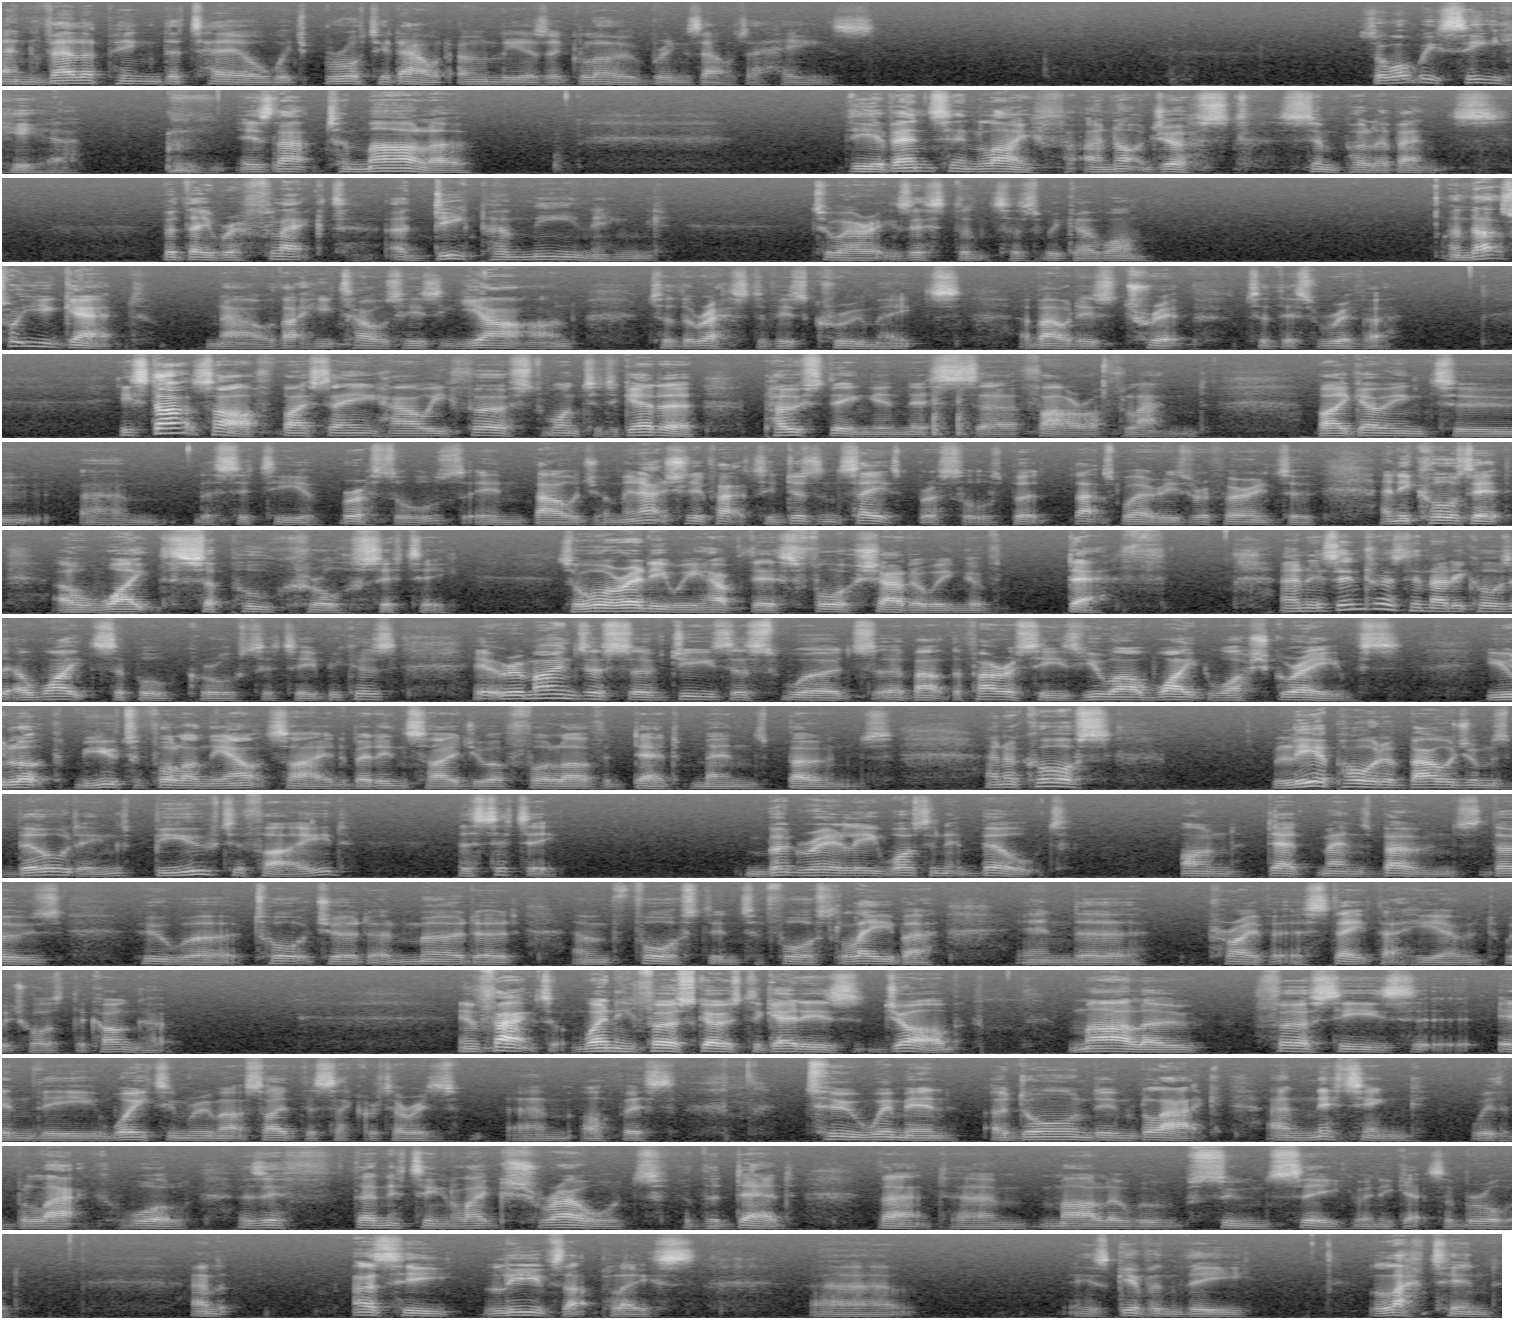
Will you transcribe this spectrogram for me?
enveloping the tale which brought it out only as a glow brings out a haze. So, what we see here is that to Marlowe, the events in life are not just simple events, but they reflect a deeper meaning to our existence as we go on. And that's what you get now that he tells his yarn to the rest of his crewmates about his trip to this river. He starts off by saying how he first wanted to get a posting in this uh, far off land by going to um, the city of Brussels in Belgium. And actually, in fact, he doesn't say it's Brussels, but that's where he's referring to. And he calls it a white sepulchral city. So already we have this foreshadowing of death. And it's interesting that he calls it a white sepulchral city because it reminds us of Jesus' words about the Pharisees you are whitewashed graves. You look beautiful on the outside, but inside you are full of dead men's bones. And of course, Leopold of Belgium's buildings beautified the city. But really, wasn't it built on dead men's bones? Those who were tortured and murdered and forced into forced labour in the private estate that he owned, which was the Congo. In fact, when he first goes to get his job, Marlowe first he's in the waiting room outside the secretary's um, office two women adorned in black and knitting with black wool, as if they're knitting like shrouds for the dead that um, Marlowe will soon see when he gets abroad. And as he leaves that place, uh, is given the Latin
